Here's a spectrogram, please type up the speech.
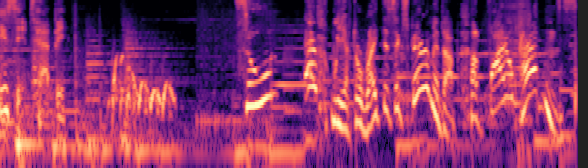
He seems happy. Soon, eh, we have to write this experiment up, file patents.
